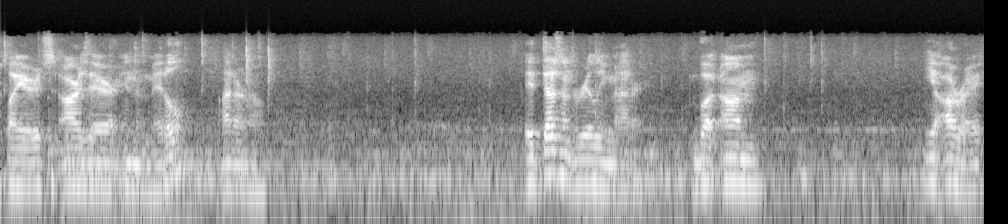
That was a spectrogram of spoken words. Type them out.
players are there in the middle? I don't know. It doesn't really matter, but, um, yeah, alright.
